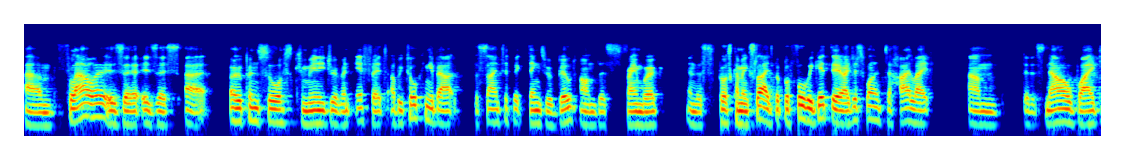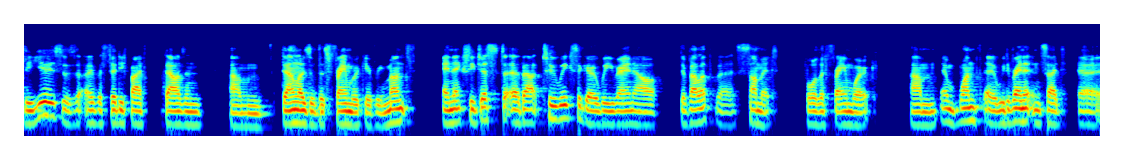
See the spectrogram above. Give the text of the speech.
um, Flower is a, is a uh, open source community driven effort. I'll be talking about the scientific things we've built on this framework in the forthcoming slides. But before we get there, I just wanted to highlight um, that it's now widely used. There's over 35,000 um, downloads of this framework every month. And actually just about two weeks ago, we ran our developer summit for the framework. Um, and one, uh, we ran it inside uh,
